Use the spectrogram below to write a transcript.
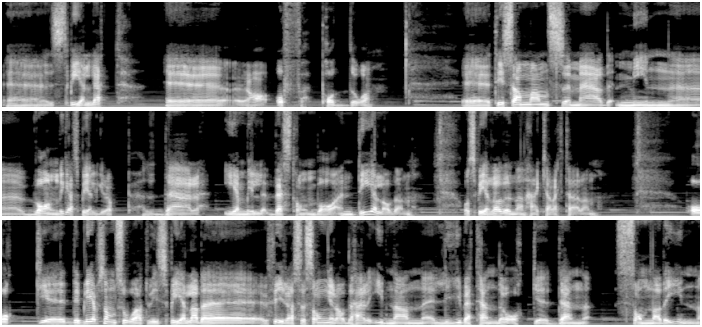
eh, spelat eh, ja, off-podd då. Eh, tillsammans med min eh, vanliga spelgrupp där Emil Westholm var en del av den och spelade den här karaktären. Och och eh, det blev som så att vi spelade fyra säsonger av det här innan livet hände och eh, den somnade in.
